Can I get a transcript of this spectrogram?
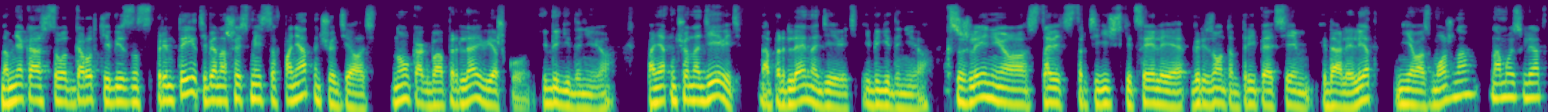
Но мне кажется, вот короткие бизнес-спринты, тебе на 6 месяцев понятно, что делать, ну, как бы определяй вешку и беги до нее. Понятно, что на 9, определяй на 9 и беги до нее. К сожалению, ставить стратегические цели горизонтом 3, 5, 7 и далее лет невозможно, на мой взгляд.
